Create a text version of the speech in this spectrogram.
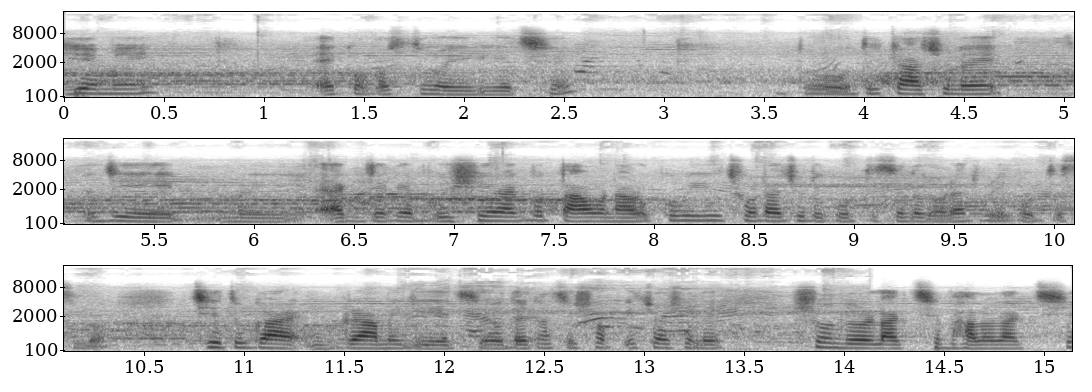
ঘেমে এক অবস্থা হয়ে গিয়েছে। তো ওদেরকে আসলে যে মানে এক জায়গায় বসিয়ে রাখব তাও না। ওরা খুবই ছোটাছুটি করতেছিল দৌড়াদৌড়ি করতেছিল। যেহেতু গ্রামে গিয়েছে ওদের কাছে সব কিছু আসলে সুন্দর লাগছে ভালো লাগছে।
